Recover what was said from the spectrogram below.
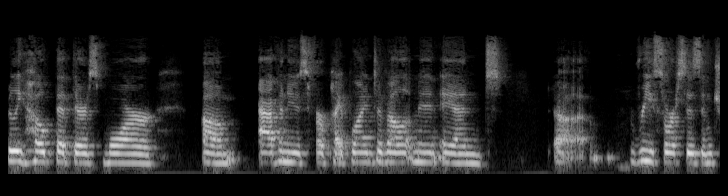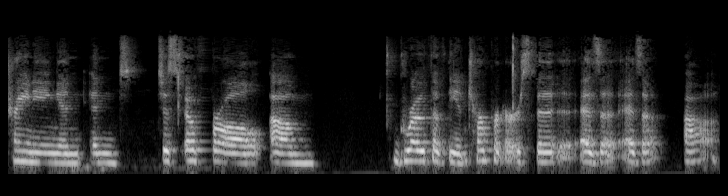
really hope that there's more um, avenues for pipeline development and uh, resources and training and, and just overall um, growth of the interpreters the, as a as a uh,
